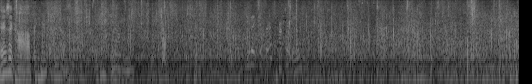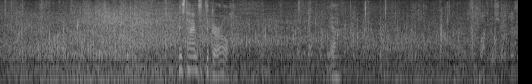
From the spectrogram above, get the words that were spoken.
There's a cop. They can't, I know. They can't do anything. He's like, it's our property. This times it's a girl. There's a girl. Yeah. Uh, She's walking straight, just.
